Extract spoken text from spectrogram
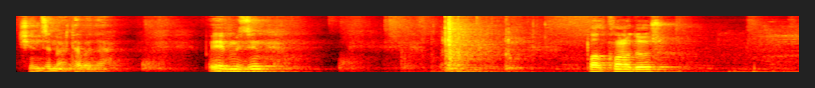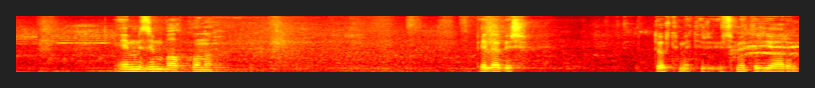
ikinci mərtəbədə. Bu evimizin balkonudur. Evimizin balkonu belə bir 4 metr, 3 metr yarım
